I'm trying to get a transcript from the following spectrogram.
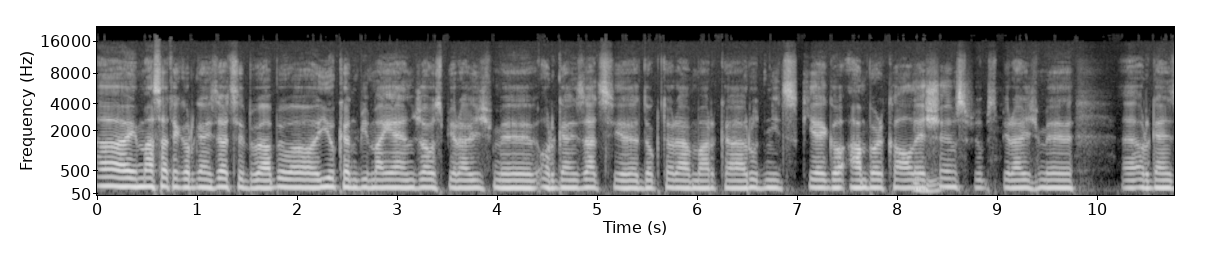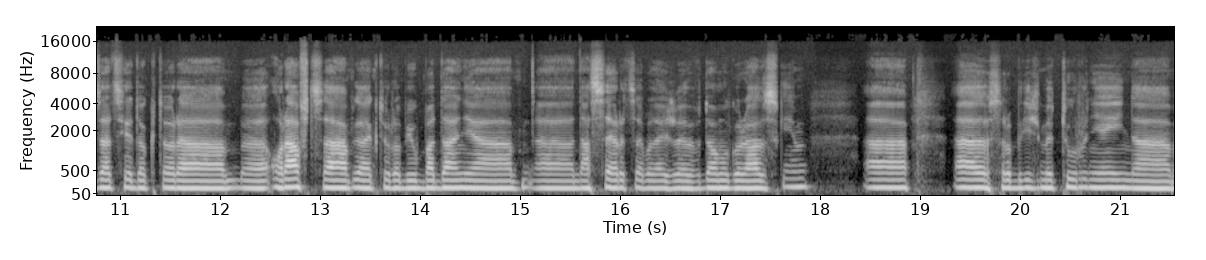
Oj, masa tych organizacji była. Było You Can Be My Angel, wspieraliśmy organizację doktora Marka Rudnickiego, Amber Coalition, Mhm. wspieraliśmy organizację doktora e, Orawca, e, który robił badania e, na serce bodajże w Domu Góralskim. E, e, Zrobiliśmy turniej na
